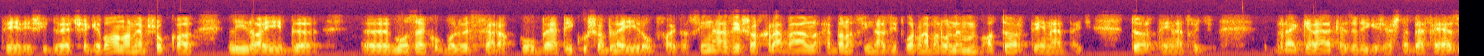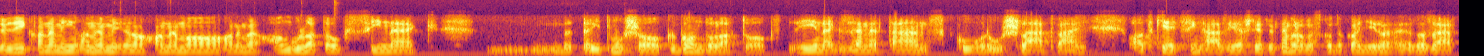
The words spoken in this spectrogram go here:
tér és időegysége van, hanem sokkal líraibb, mozaikokból összerakóbb, epikusabb, leíróbb fajta színház, és a Hrabál ebben a színházi formában, ahol nem a történet, egy történet, hogy reggel elkezdődik és este befejeződik, hanem, hanem, hanem, a, hanem a hangulatok, színek, ritmusok, gondolatok, ének, zene, tánc, kórus, látvány ad ki egy színházi estét, ők nem ragaszkodnak annyira ez a zárt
